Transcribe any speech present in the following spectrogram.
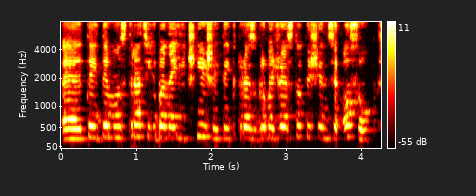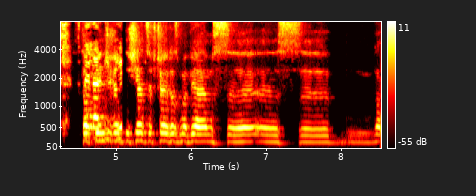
e, tej demonstracji, chyba najliczniejszej, tej, która zgromadziła 100 tysięcy osób. W 150 tysięcy. Wczoraj rozmawiałem z, z no,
